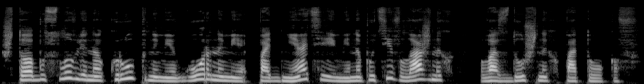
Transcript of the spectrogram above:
что обусловлено крупными горными поднятиями на пути влажных воздушных потоков.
